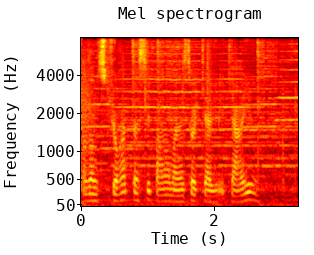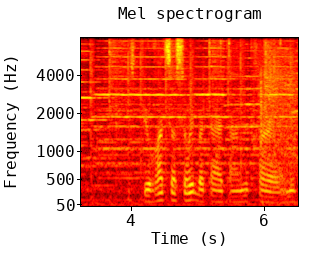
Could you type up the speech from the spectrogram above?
Par exemple, si tu rates ta cible, par exemple, un astéroïde qui, arrive, si tu rates sa souris, bah t'as un autre. Euh, un autre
